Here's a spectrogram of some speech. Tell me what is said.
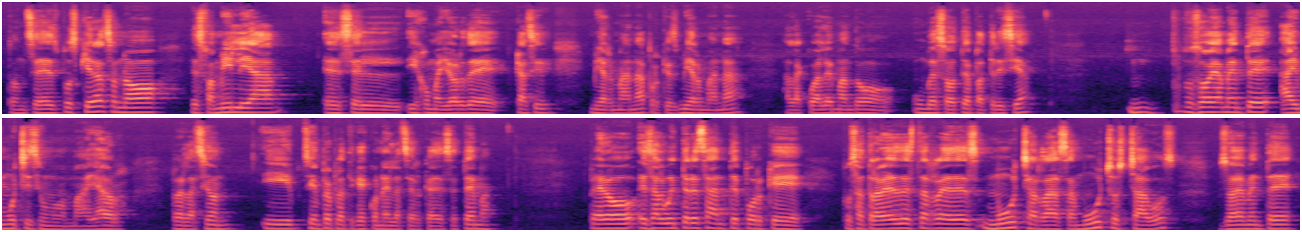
Entonces, pues quieras o no, es familia, es el hijo mayor de casi mi hermana, porque es mi hermana, a la cual le mando un besote a Patricia. Mm, pues obviamente hay muchísimo mayor relación y siempre platiqué con él acerca de ese tema. Pero es algo interesante porque pues a través de estas redes mucha raza, muchos chavos, pues obviamente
